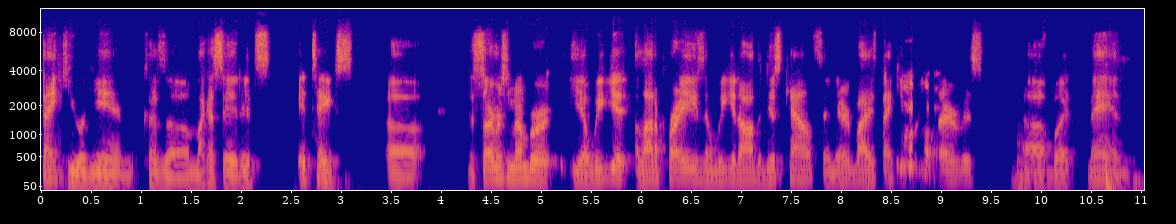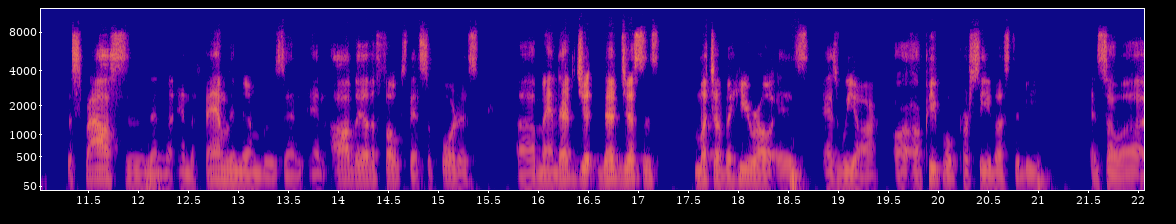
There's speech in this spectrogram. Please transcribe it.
thank you again, because um, like I said, it's it takes uh, the service member. Yeah, we get a lot of praise and we get all the discounts and everybody's thank you for your service. Uh, but man, the spouses and the, and the family members and, and all the other folks that support us, uh, man, they're, ju- they're just as much of a hero as, as we are, or, or people perceive us to be. And so uh,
